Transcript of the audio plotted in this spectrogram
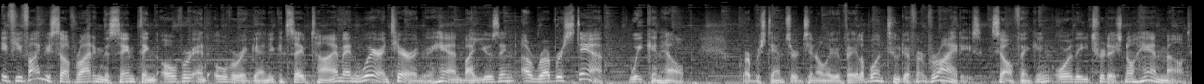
If you find yourself writing the same thing over and over again, you can save time and wear and tear on your hand by using a rubber stamp. We can help. Rubber stamps are generally available in two different varieties self inking or the traditional hand mount.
